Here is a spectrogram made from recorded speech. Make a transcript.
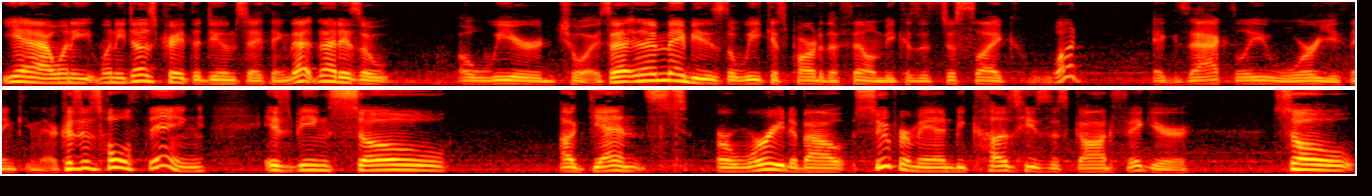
yeah, when he when he does create the Doomsday thing, that that is a a weird choice. That, maybe is the weakest part of the film because it's just like, what exactly were you thinking there? Because his whole thing is being so against or worried about Superman because he's this god figure. So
